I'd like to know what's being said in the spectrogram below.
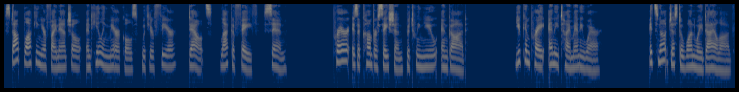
Stop blocking your financial and healing miracles with your fear, doubts, lack of faith, sin. Prayer is a conversation between you and God. You can pray anytime anywhere. It's not just a one-way dialogue.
